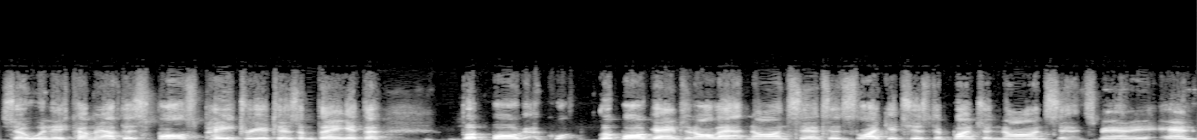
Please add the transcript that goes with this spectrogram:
So when they're coming out this false patriotism thing at the football football games and all that nonsense it's like it's just a bunch of nonsense man. And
